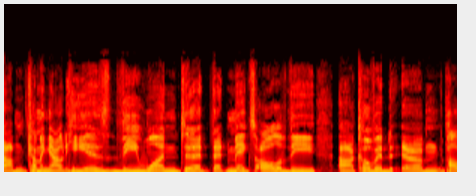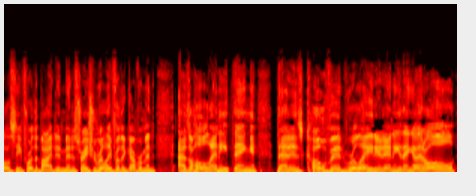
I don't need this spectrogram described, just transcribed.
um, coming out. He is the one to, that makes all of the uh, COVID um, policy for the Biden administration, really for the government as a whole. Anything that is COVID related, anything at all,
